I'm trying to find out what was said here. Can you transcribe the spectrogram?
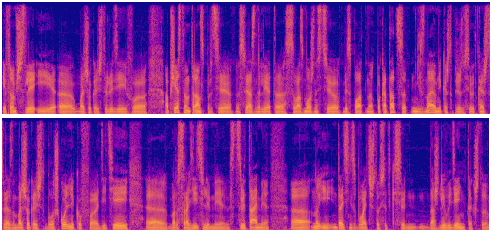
и в том числе и большое количество людей в общественном транспорте. Связано ли это с возможностью бесплатно покататься? Не знаю. Мне кажется, прежде всего, это, конечно, связано. Большое количество было школьников, Э, детей, э, с родителями, с цветами. Э, ну и давайте не забывайте, что все-таки сегодня дождливый день, так что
